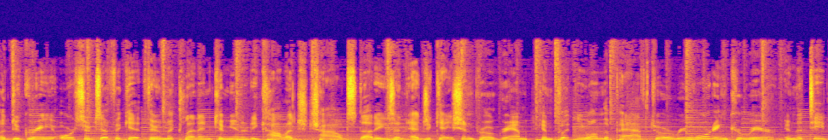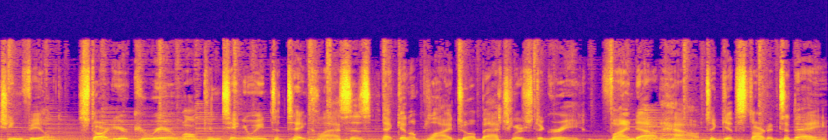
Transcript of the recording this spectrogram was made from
A degree or certificate through McLennan Community College Child Studies and Education program can put you on the path to a rewarding career in the teaching field. Start your career while continuing to take classes that can apply to a bachelor's degree. Find out how to get started today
